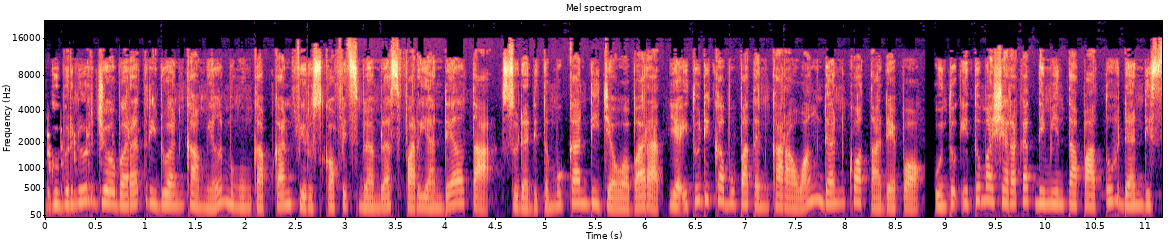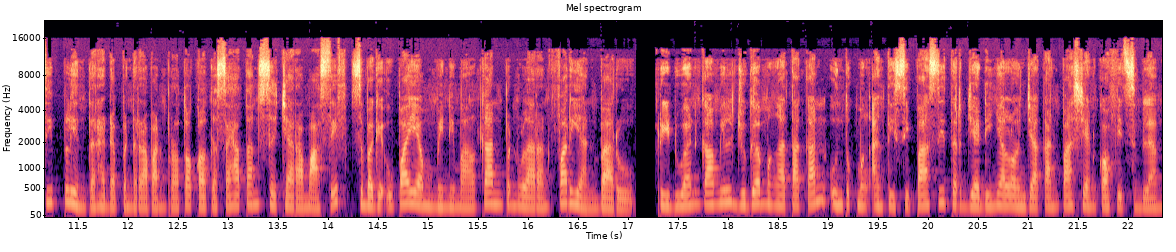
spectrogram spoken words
Gubernur Jawa Barat Ridwan Kamil mengungkapkan virus COVID-19 varian Delta sudah ditemukan di Jawa Barat, yaitu di Kabupaten Karawang dan Kota Depok. Untuk itu masyarakat diminta patuh dan disiplin terhadap penerapan protokol kesehatan secara masif sebagai upaya meminimalkan penularan varian baru. Ridwan Kamil juga mengatakan untuk mengantisipasi terjadinya lonjakan pasien COVID-19,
